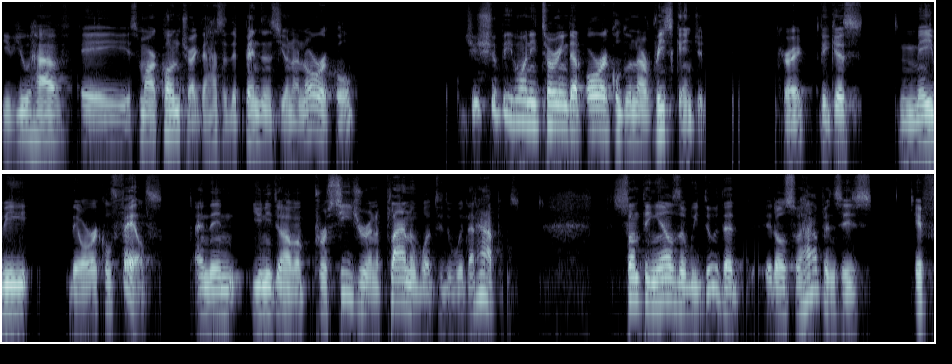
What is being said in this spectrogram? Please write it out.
if you have a smart contract that has a dependency on an oracle, you should be monitoring that oracle on a risk engine correct? Because maybe the Oracle fails. And then you need to have a procedure and a plan of what to do when that happens. Something else that we do that it also happens is if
